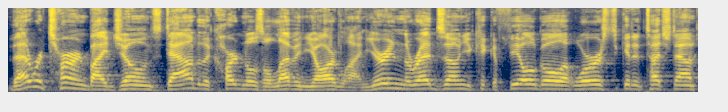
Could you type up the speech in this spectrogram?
That return by Jones down to the Cardinals' 11 yard line. You're in the red zone, you kick a field goal at worst, get a touchdown.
